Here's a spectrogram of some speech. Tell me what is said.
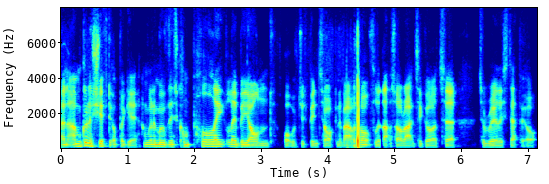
and I'm going to shift it up again. I'm going to move this completely beyond what we've just been talking about, and hopefully that's all right to go to to really step it up.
